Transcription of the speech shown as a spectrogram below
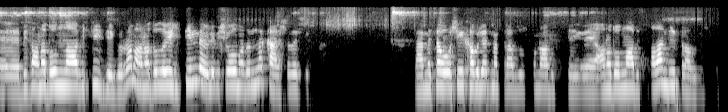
E, biz Anadolu'nun abisiyiz diye görür ama Anadolu'ya gittiğinde öyle bir şey olmadığında karşılaştık. Ben mesela o şeyi kabul etmem. Trabzonspor'un abisi, şey, e, Anadolu'nun abisi falan değil Trabzonspor.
